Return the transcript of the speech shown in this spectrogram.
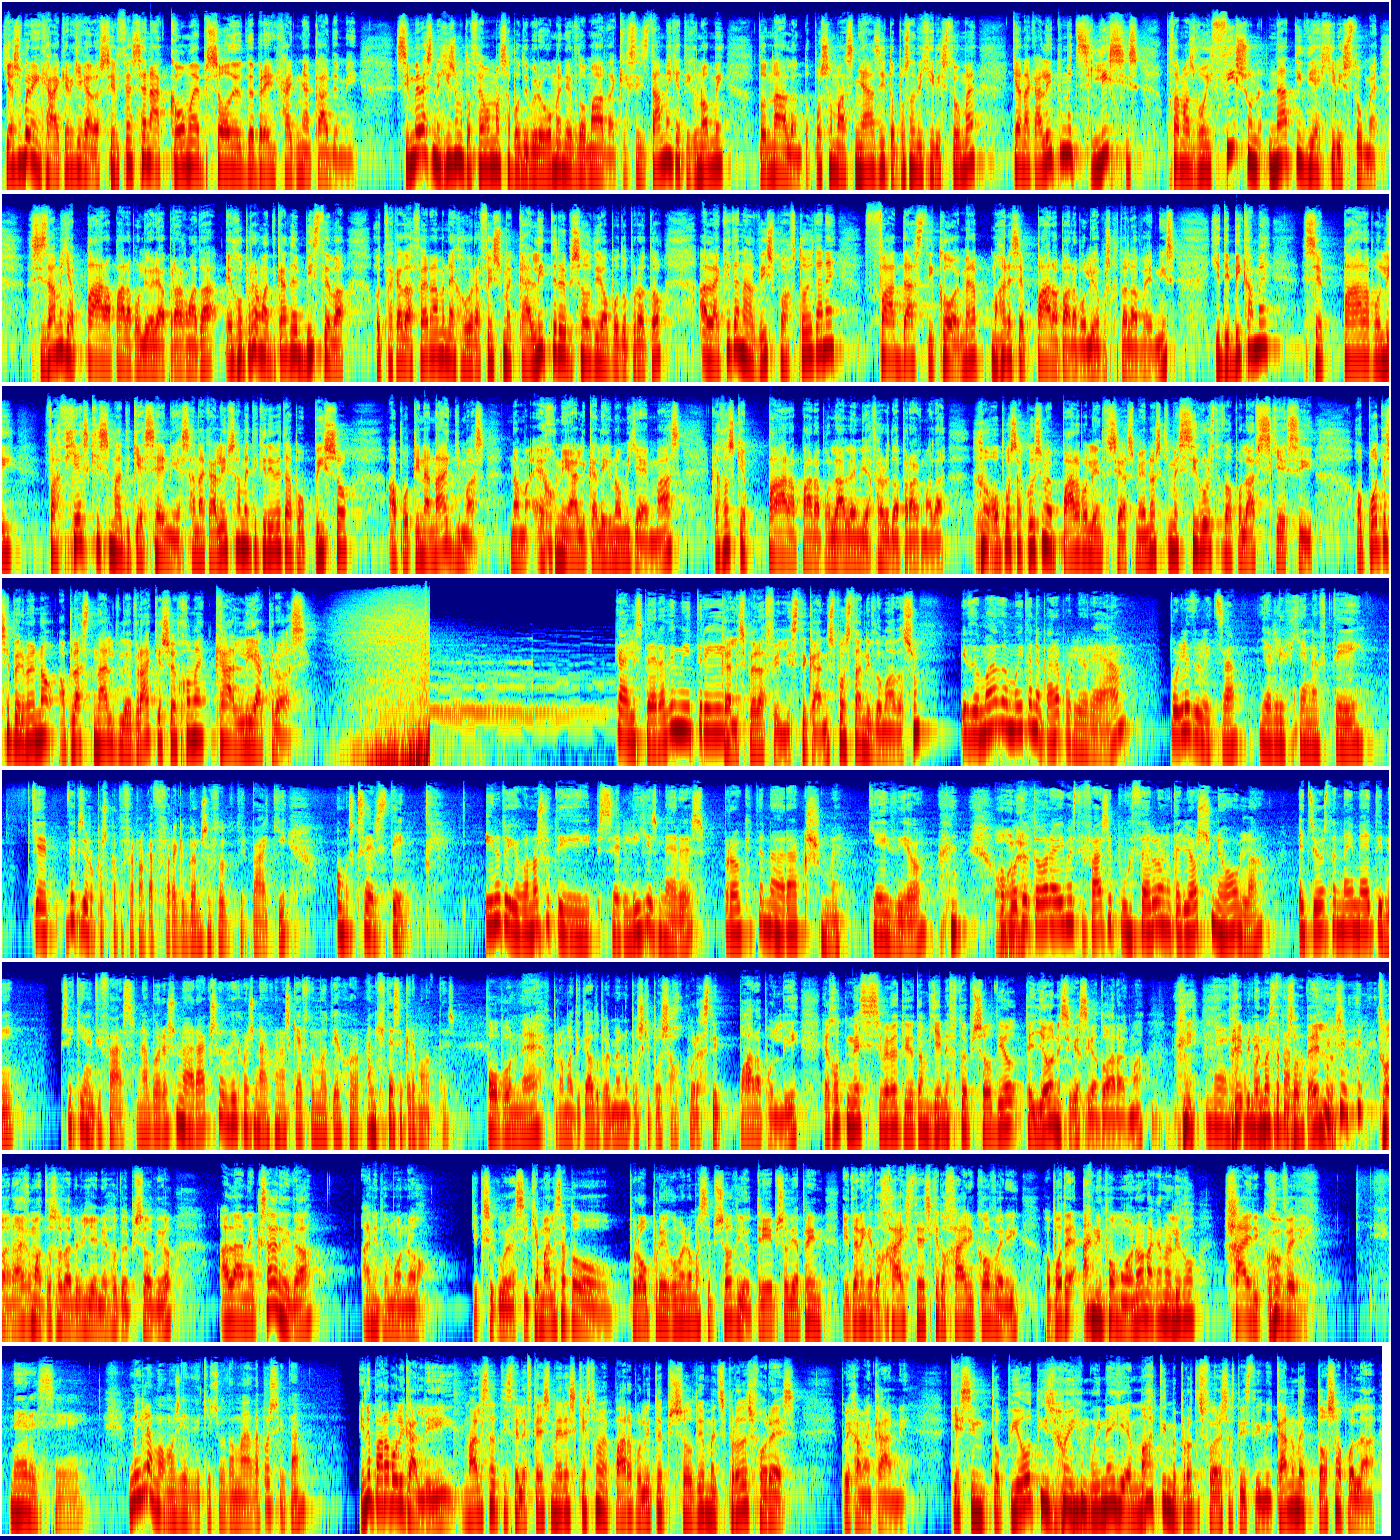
Γεια σου Brain Hacker και καλώς ήρθες σε ένα ακόμα επεισόδιο του The Brain Hacking Academy. Σήμερα συνεχίζουμε το θέμα μας από την προηγούμενη εβδομάδα και συζητάμε για τη γνώμη των άλλων, το πόσο μας νοιάζει, το πώς να τη χειριστούμε και ανακαλύπτουμε τις λύσεις που θα μας βοηθήσουν να τη διαχειριστούμε. Συζητάμε για πάρα, πάρα πολύ ωραία πράγματα. Εγώ πραγματικά δεν πίστευα ότι θα καταφέραμε να ηχογραφήσουμε καλύτερο επεισόδιο από το πρώτο, αλλά κοίτα να δεις που αυτό ήταν φανταστικό. Εμένα μου άρεσε πάρα, πάρα πολύ όπως καταλαβαίνεις, γιατί μπήκαμε σε πάρα πολύ βαθιές και σημαντικές έννοιες. Ανακαλύψαμε τι κρύβεται από πίσω από την ανάγκη μας να έχουν οι άλλοι καλή γνώμη για εμάς, καθώς και πάρα, πάρα πολλά άλλα ενδιαφέροντα πράγματα. Όπως ακούσαμε, πάρα πολύ ενθουσιασμένος και είμαι σίγουρος ότι θα το απολαύσεις και εσύ. Οπότε σε περιμένω απλά στην άλλη πλευρά και σου εύχομαι καλή ακρόαση. Καλησπέρα Δημήτρη. Καλησπέρα, φίλη. Τι κάνεις, πώς ήταν η εβδομάδα σου; Η εβδομάδα μου ήταν πάρα πολύ ωραία. Πολύ δουλίτσα, η αλήθεια είναι αυτή. Και δεν ξέρω πώς καταφέρνω κάθε φορά και μπαίνω σε αυτό το τρυπάκι. Όμως ξέρεις τι. Είναι το γεγονός ότι σε λίγες μέρες πρόκειται να αράξουμε και οι δύο. Οπότε ναι. τώρα είμαι στη φάση που θέλω να τελειώσουν όλα, έτσι ώστε να είμαι έτοιμη σε εκείνη τη φάση. Να μπορέσω να αράξω δίχως να έχω να σκέφτομαι ότι έχω ανοιχτές εκκρεμότητες. Πω, πω, ναι, πραγματικά το περιμένω πώς και πώς. Έχω κουραστεί πάρα πολύ. Έχω την αίσθηση βέβαια ότι όταν βγαίνει αυτό το επεισόδιο, τελειώνει σιγά σιγά το άραγμα. Ναι, Πρέπει να πολύ είμαστε προς το πιθανό. τέλος του αράγματος όταν βγαίνει αυτό το επεισόδιο. Αλλά ανεξάρτητα, ανυπομονώ και ξεκούραση. Και μάλιστα το προ-προηγούμενο μας επεισόδιο, τρία επεισόδια πριν, ήταν και το high stress και το high recovery. Οπότε ανυπομονώ να κάνω λίγο high recovery. Ναι, ρε, εσύ. Μίλα μου όμως για τη δική σου εβδομάδα, πώς ήταν; Είναι πάρα πολύ καλή. Μάλιστα, τις τελευταίες μέρες σκέφτομαι πάρα πολύ το επεισόδιο με τις πρώτες φορές που είχαμε κάνει. Και συνειδητοποιώ ότι η ζωή μου είναι γεμάτη με πρώτες φορές αυτή τη στιγμή. Κάνουμε τόσα πολλά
